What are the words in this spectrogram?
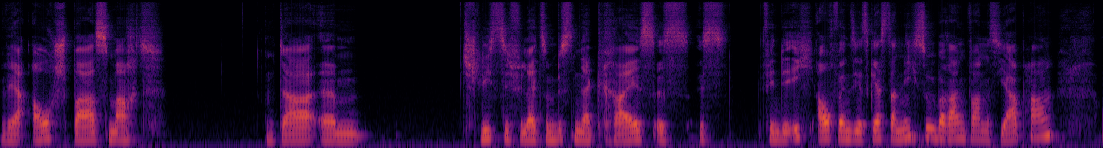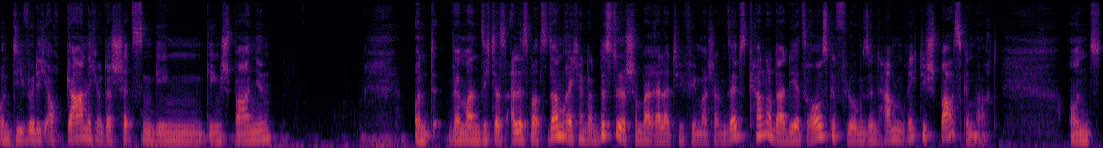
wer auch Spaß macht, und da ähm, schließt sich vielleicht so ein bisschen der Kreis, ist, ist, finde ich, auch wenn sie jetzt gestern nicht so überragend waren, ist Japan. Und die würde ich auch gar nicht unterschätzen gegen, gegen Spanien. Und wenn man sich das alles mal zusammenrechnet, dann bist du ja schon bei relativ vielen Mannschaften. Selbst Kanada, die jetzt rausgeflogen sind, haben richtig Spaß gemacht. Und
